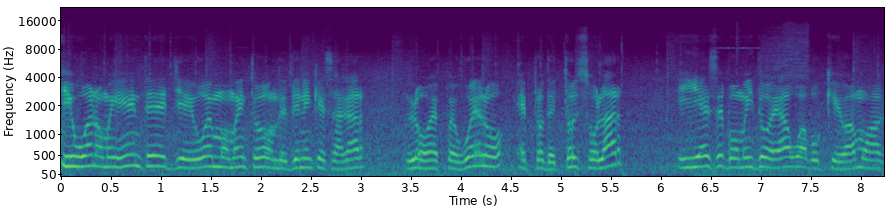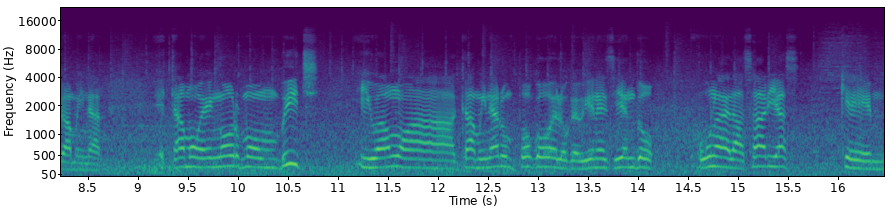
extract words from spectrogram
Y bueno, mi gente, llegó el momento donde tienen que sacar los espejuelos, el protector solar y ese vomito de agua porque vamos a caminar. Estamos en Ormond Beach y vamos a caminar un poco de lo que viene siendo una de las áreas que,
